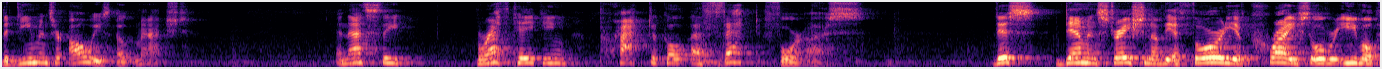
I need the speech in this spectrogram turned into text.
The demons are always outmatched. And that's the breathtaking, practical effect for us. This demonstration of the authority of Christ over evil,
